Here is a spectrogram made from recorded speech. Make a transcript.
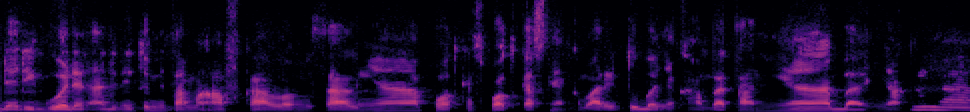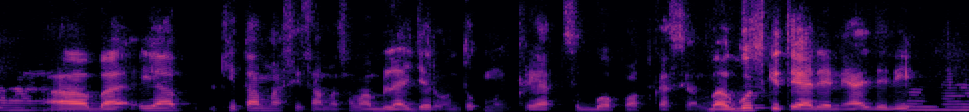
dari gue dan Aden itu minta maaf kalau misalnya podcast podcastnya kemarin itu banyak hambatannya banyak ya. Uh, ba ya kita masih sama-sama belajar untuk mengcreate sebuah podcast yang bagus gitu ya Den ya. Jadi hmm,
